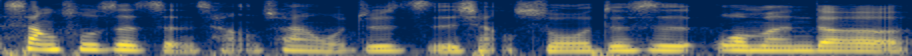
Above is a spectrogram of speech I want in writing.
上述这整长串，我就是只是想说，就是我们的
